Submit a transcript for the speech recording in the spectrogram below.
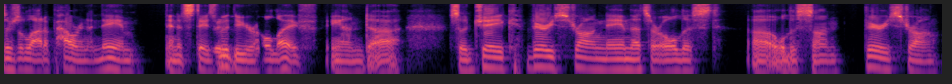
there's a lot of power in a name and it stays with you your whole life. And uh, so Jake, very strong name. That's our oldest, uh, oldest son. Very strong,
